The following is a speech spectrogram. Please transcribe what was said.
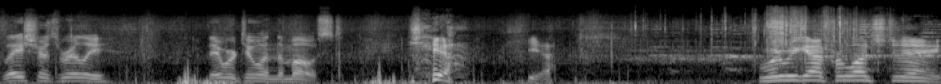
Glaciers really, they were doing the most. Yeah, yeah. What do we got for lunch today?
